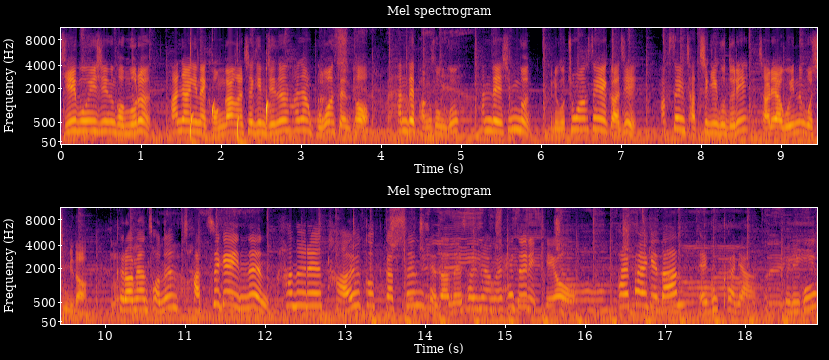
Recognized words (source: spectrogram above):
뒤에 보이시는 건물은 한양인의 건강을 책임지는 한양보건센터, 한대방송국, 한대신문, 그리고 총학생회까지 학생 자치기구들이 자리하고 있는 곳입니다. 그러면 저는 좌측에 있는 하늘에 닿을 것 같은 계단을 설명을 해드릴게요. 88계단, 애국한양, 그리고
